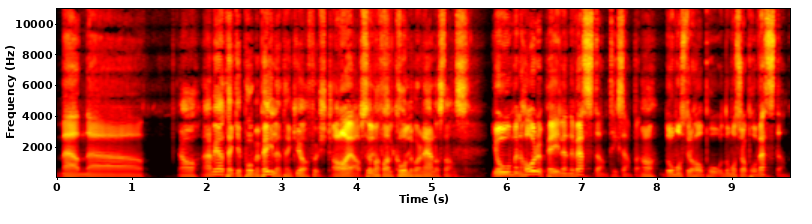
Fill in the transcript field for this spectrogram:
men eh, Ja, nej, men jag tänker på med pejlen tänker jag först. ja, ja Så absolut. i alla fall koll var den är någonstans. Jo men har du pejlen i västen till exempel. Ja. Då, måste du ha på, då måste du ha på västen.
